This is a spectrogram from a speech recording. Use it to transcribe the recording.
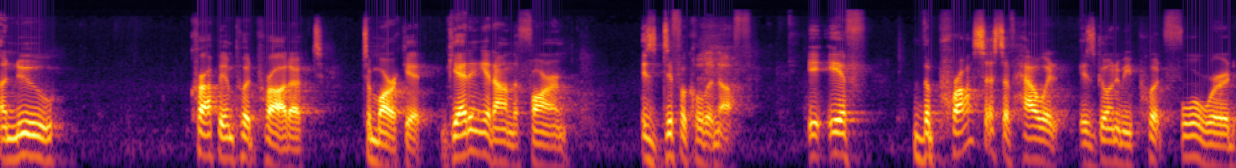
a new crop input product to market, getting it on the farm is difficult enough. If the process of how it is going to be put forward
